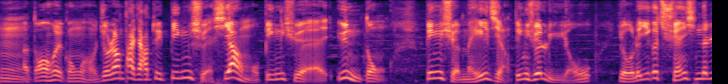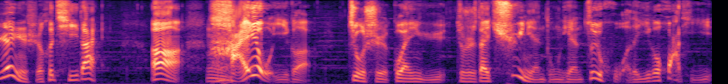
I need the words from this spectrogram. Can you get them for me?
嗯啊，冬奥会功不可没就让大家对冰雪项目、冰雪运动、冰雪美景、冰雪旅游有了一个全新的认识和期待啊。还有一个就是关于就是在去年冬天最火的一个话题，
